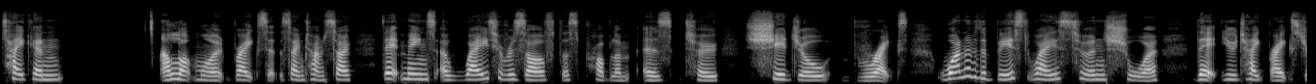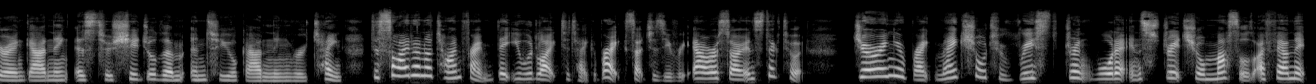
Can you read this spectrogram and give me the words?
taken a lot more breaks at the same time. So that means a way to resolve this problem is to schedule breaks. One of the best ways to ensure that you take breaks during gardening is to schedule them into your gardening routine. Decide on a time frame that you would like to take a break, such as every hour or so, and stick to it. During your break, make sure to rest, drink water, and stretch your muscles. I found that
